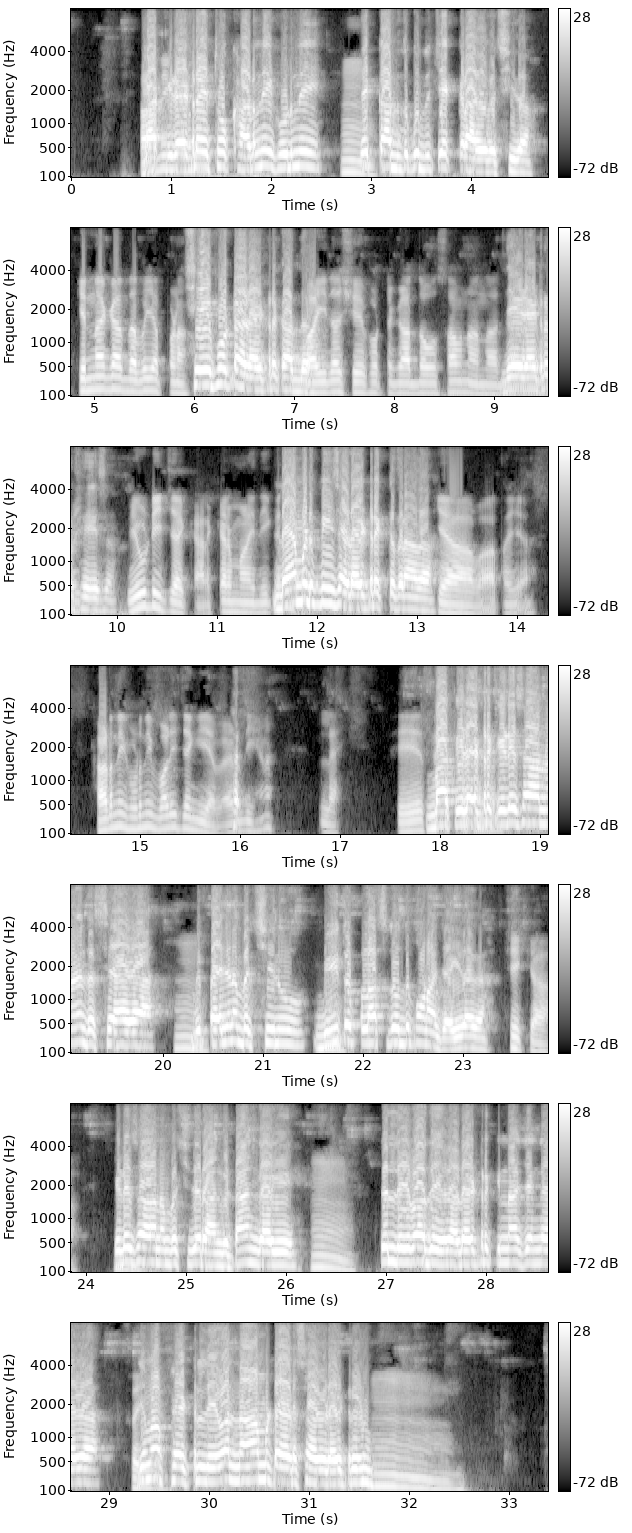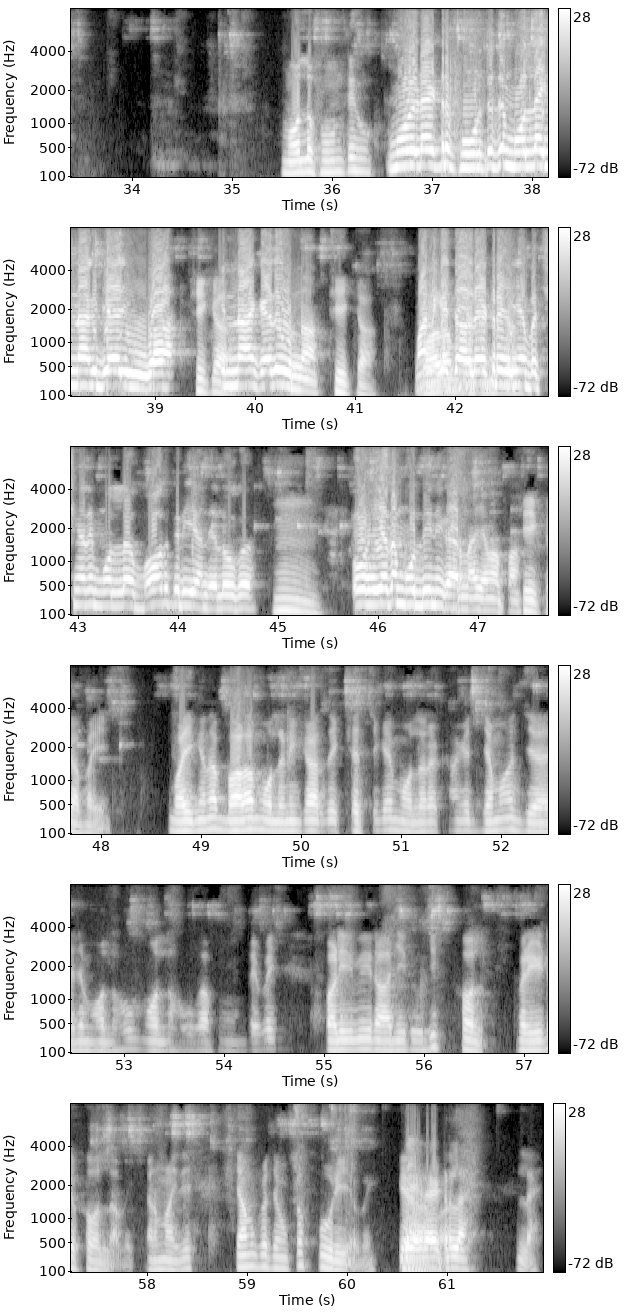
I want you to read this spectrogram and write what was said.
ਬਾਕੀ ਡਾਕਟਰ ਇੱਥੋਂ ਖੜਨੀ ਖੁੜਨੀ। ਤੇ ਕੱਦ ਕੁੱਦ ਚੈੱਕ ਕਰਾ ਦੇ ਬੱਚੀ ਦਾ। ਕਿੰਨਾ ਕਰਦਾ ਬਈ ਆਪਣਾ? 6 ਫੁੱਟ ਆ ਡਾਕਟਰ ਕੱਦ। ਬਾਈ ਦਾ 6 ਫੁੱਟ ਕਰਦਾ ਉਸ ਹਿਸਾਬ ਨਾਲ ਦਾ ਦੇ ਡਾਕਟਰ ਫੇਸ ਬਿਊਟੀ ਚੈੱਕ ਕਰ ਕਰਮਾਈ ਦੀ ਡਾਇਮੰਡ ਪੀਸ ਆ ਡਾਕਟਰ ਇੱਕ ਤਰ੍ਹਾਂ ਦਾ। ਕੀ ਬਾਤ ਆ ਯਾਰ। ਖੜਨੀ ਖੁੜਨੀ ਬੜੀ ਚੰਗੀ ਆ ਬੈਠਦੀ ਹੈ ਨਾ ਲੈ ਫੇਸ ਬਾਕੀ ਡਾਕਟਰ ਕਿਹੜੇ ਹਿਸਾਬ ਨਾਲ ਉਹਨੇ ਦੱਸਿਆ ਹੈਗਾ ਹੂੰ। ਵੀ ਪਹਿਲਾਂ ਬੱਚੀ ਨੂੰ 20 ਤੋਂ ਪਲੱਸ ਦੁੱਧ ਪਾਉਣਾ ਚਾਹੀਦਾ ਹੈਗਾ। ਠੀਕ ਆ। ਕਿਹੜੇ ਹਿਸਾਬ ਨਾਲ ਬੱਚੀ ਦੇ ਰੰਗ ਢੰਗ ਹੈਗੇ। ਹੂੰ। ਤੇ ਲੇਵਾ ਦੇਖ ਲੈ ਡਾਕਟਰ ਕਿੰਨਾ ਚੰਗਾ ਹੈਗਾ। ਜਮਾ ਫਿੱਟ ਲੇਵਾ ਨਾਮ ਟੈਡ ਸਾਵੇ ਡਾਕਟਰ ਨੂੰ। ਹੂੰ। ਮੁੱਲ ਫੋਨ ਤੇ ਹੋ ਮੁੱਲ ਡਾਕਟਰ ਫੋਨ ਤੇ ਤੇ ਮੁੱਲ ਇੰਨਾ ਕੁ ਜਾਇਜ਼ ਹੋਊਗਾ। ਠੀਕ ਆ। ਕਿੰਨਾ ਕਹਦੇ ਉਹਨਾਂ ਠੀਕ ਆ। ਮੰਨ ਕੇ ਚੱਲ ਡਾਕਟਰ ਇਹ ਜਿਹੀਆਂ ਬੱਚੀਆਂ ਦੇ ਮੁੱਲ ਬਹੁਤ ਕਰੀ ਜਾਂਦੇ ਲੋਕ। ਹੂੰ। ਉਹ ਜਿਹਾ ਤਾਂ ਮੁੱਲ ਹੀ ਨਹੀਂ ਕਰਨਾ ਜਮ ਆਪਾਂ। ਠੀਕ ਆ ਬਾਈ। ਬਾਈ ਕਹਿੰਦਾ ਬਾਲਾ ਮੁੱਲ ਨਹੀਂ ਕਰਦੇ ਖਿੱਚ ਕੇ ਮੁੱਲ ਰੱਖਾਂਗੇ। ਜਮਾ ਜਾਇਜ਼ ਮੁੱਲ ਹੋ ਮੁੱਲ ਹੋਊਗਾ ਫੋਨ ਤੇ ਬਈ। ਪਲੀ ਵੀ ਰਾਜੀ ਰੂਜੀ ਫੁੱਲ। ਬਰੀਡ ਫੁੱਲ ਆ ਬਈ। ਕਰਮਾਈ ਦੇ ਚਮਕ ਚਮਕ ਪੂਰੀ ਆ ਬਈ। ਦੇਖ ਡਾਕਟਰ ਲੈ। ਲੈ।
